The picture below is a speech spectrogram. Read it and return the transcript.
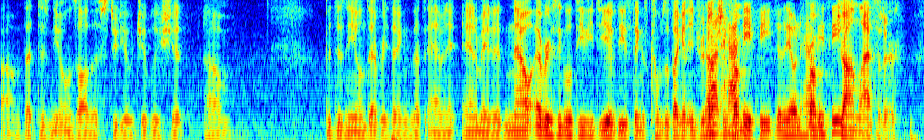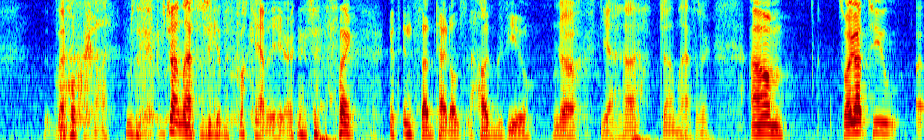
Um, that Disney owns all the Studio Ghibli shit. Um, but Disney owns everything that's anima- animated. Now every single DVD of these things comes with like an Not introduction Happy from Feet. Do they own Happy from Feet? John Lasseter. Oh god, I'm just like, John Lasseter, get the fuck out of here. it's just like it's in subtitles hugs you. Ugh, yeah, uh, John Lasseter. Um, so I got to uh,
